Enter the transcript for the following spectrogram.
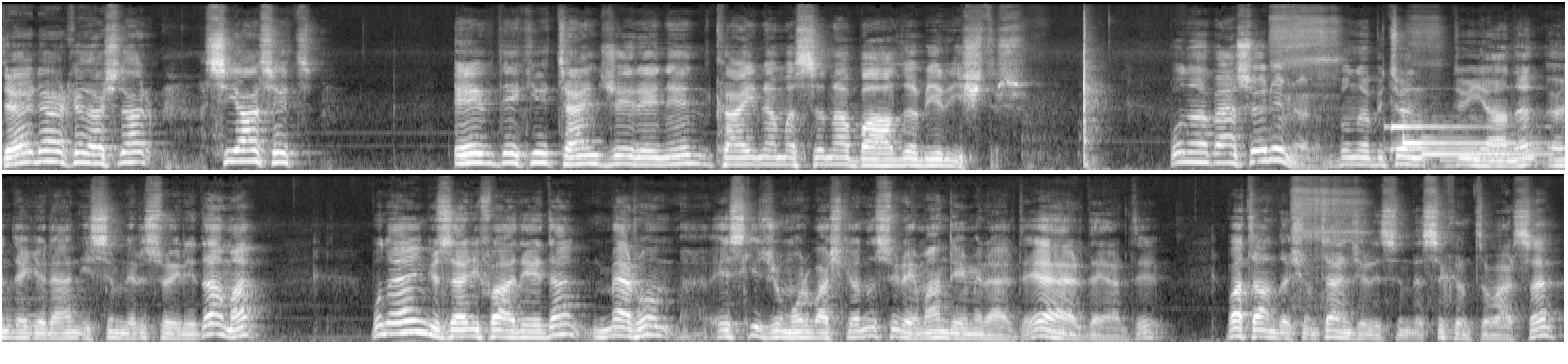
Değerli arkadaşlar, siyaset evdeki tencerenin kaynamasına bağlı bir iştir. Bunu ben söylemiyorum. Bunu bütün dünyanın önde gelen isimleri söyledi ama bunu en güzel ifade eden merhum eski Cumhurbaşkanı Süleyman Demirel'di. Eğer derdi vatandaşın tenceresinde sıkıntı varsa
